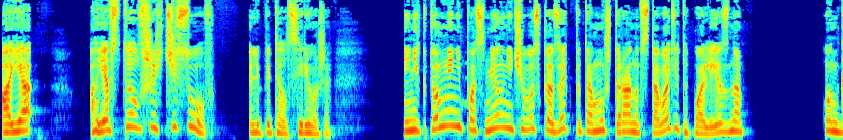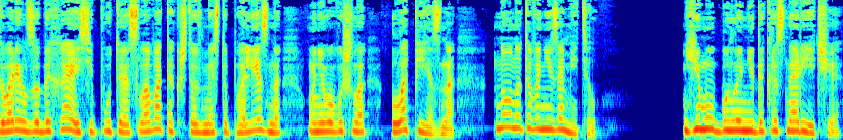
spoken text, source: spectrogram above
«А я... а я встал в шесть часов!» — лепетал Сережа. «И никто мне не посмел ничего сказать, потому что рано вставать — это полезно». Он говорил, задыхаясь и путая слова, так что вместо «полезно» у него вышло «лапезно», но он этого не заметил. Ему было не до красноречия.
